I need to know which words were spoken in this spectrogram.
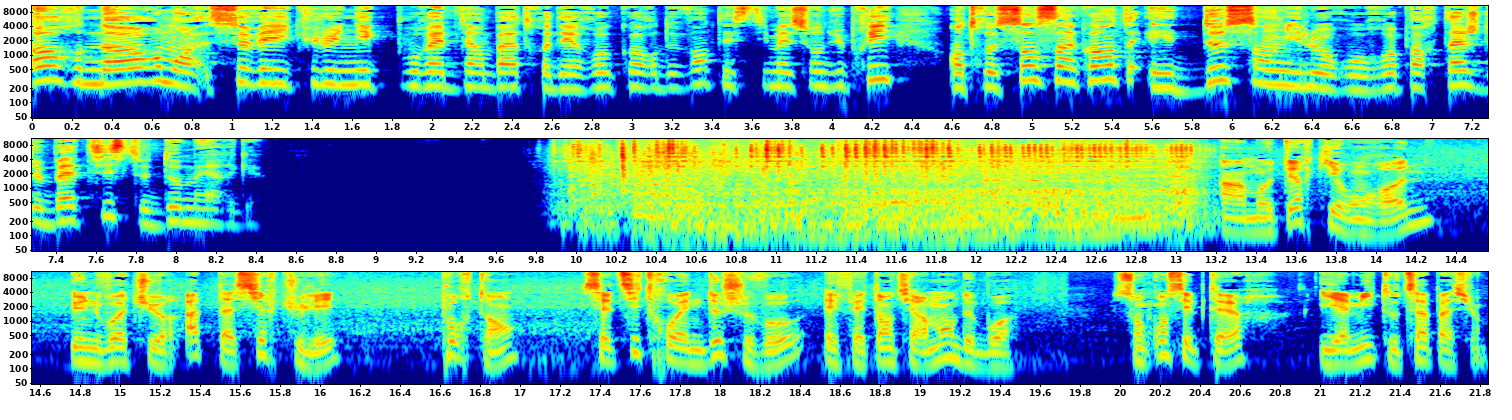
hors norme. Ce véhicule unique pourrait bien battre des records de vente. Estimation du prix entre 150 et 200 000 euros. Reportage de Baptiste Domergue. Un moteur qui ronronne, une voiture apte à circuler. Pourtant, cette Citroën 2 chevaux est faite entièrement de bois. Son concepteur y a mis toute sa passion.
